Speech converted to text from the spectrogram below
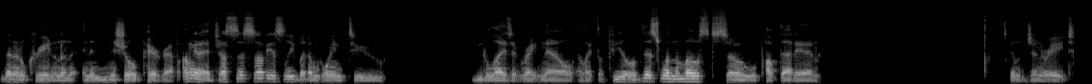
Then it'll create an, an initial paragraph. I'm going to adjust this, obviously, but I'm going to utilize it right now. I like the feel of this one the most, so we'll pop that in. It's going to generate.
